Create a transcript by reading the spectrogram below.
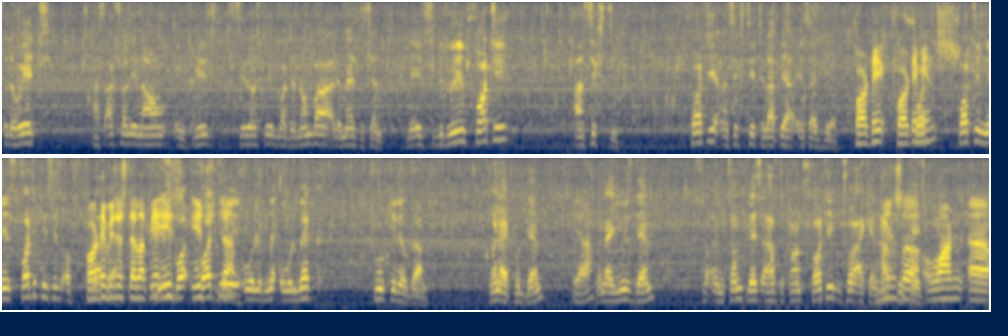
So the weight has actually now increased seriously, but the number remains the same. It's between 40 and 60. 40 and 60 tilapia inside here. 40, 40 Fort- means 40 means 40 pieces of 40 tilapia. pieces tilapia This each, fo- each 40 drum. will, ma- will make 2 kilograms when I put them. Yeah. When I use them, so in some place I have to count 40 before I can have 2 uh, one uh,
